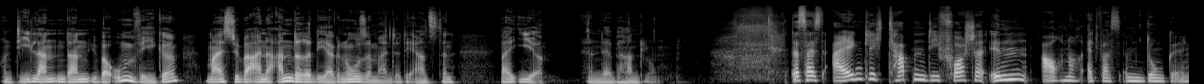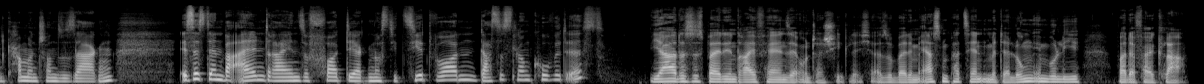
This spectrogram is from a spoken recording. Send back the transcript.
Und die landen dann über Umwege, meist über eine andere Diagnose, meinte die Ärztin, bei ihr in der Behandlung. Das heißt, eigentlich tappen die ForscherInnen auch noch etwas im Dunkeln, kann man schon so sagen. Ist es denn bei allen dreien sofort diagnostiziert worden, dass es Long-Covid ist? Ja, das ist bei den drei Fällen sehr unterschiedlich. Also bei dem ersten Patienten mit der Lungenembolie war der Fall klar.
